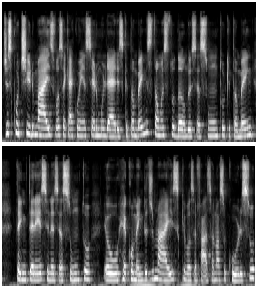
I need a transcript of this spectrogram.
discutir mais, se você quer conhecer mulheres que também estão estudando esse assunto, que também têm interesse nesse assunto, eu recomendo demais que você faça nosso curso,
